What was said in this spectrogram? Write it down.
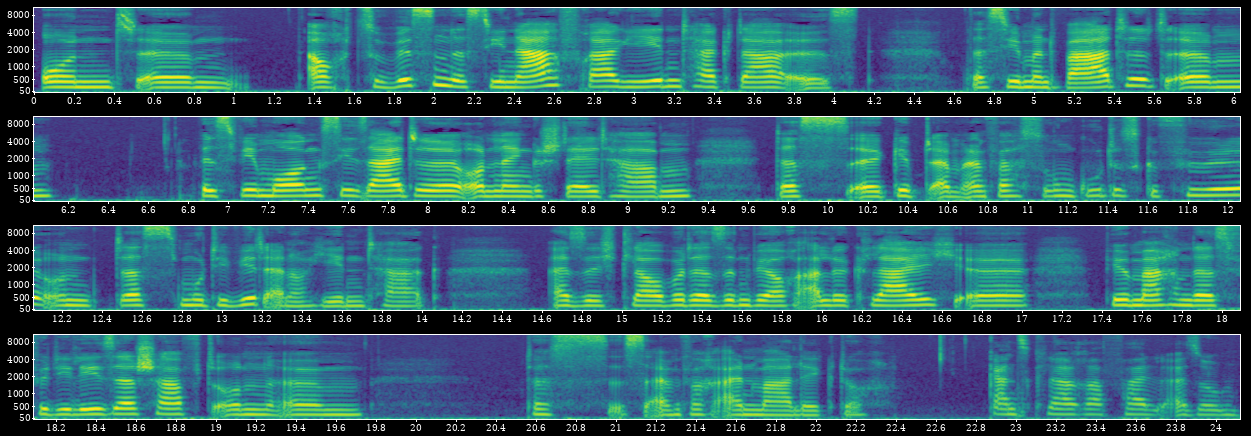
Und ähm, auch zu wissen, dass die Nachfrage jeden Tag da ist. Dass jemand wartet, ähm, bis wir morgens die Seite online gestellt haben. Das äh, gibt einem einfach so ein gutes Gefühl und das motiviert einen auch jeden Tag. Also ich glaube, da sind wir auch alle gleich. Äh, wir machen das für die Leserschaft und ähm, das ist einfach einmalig, doch. Ganz klarer Fall. Also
